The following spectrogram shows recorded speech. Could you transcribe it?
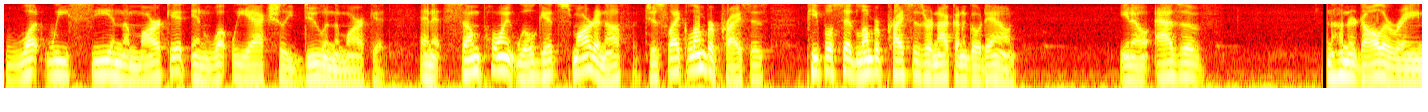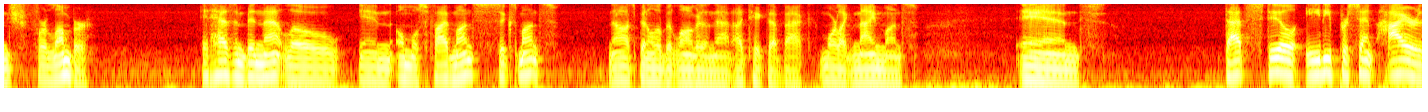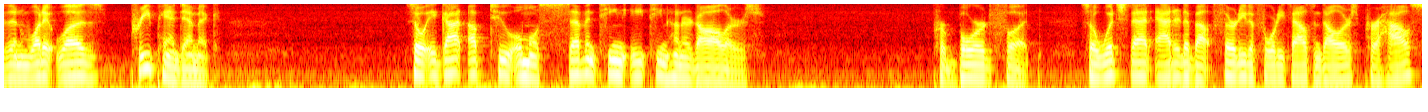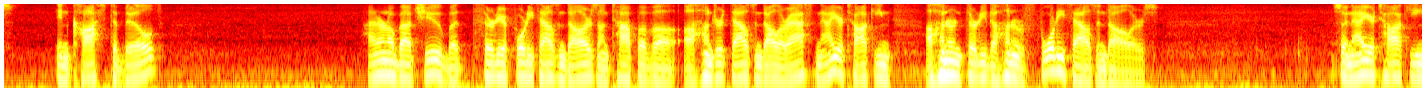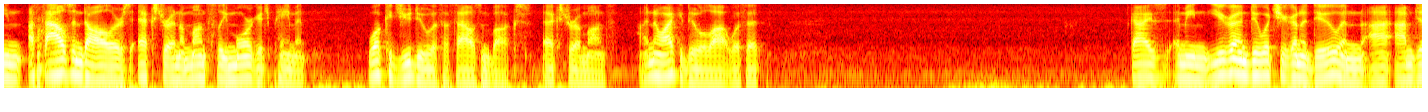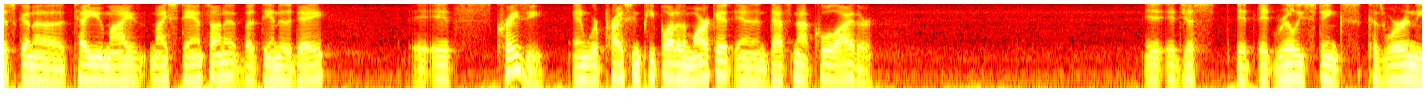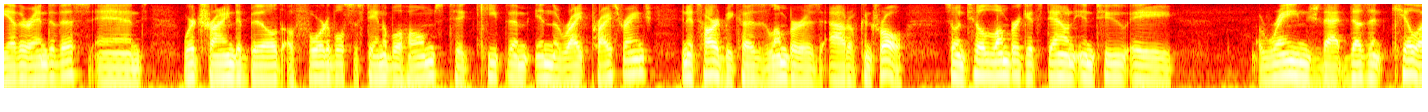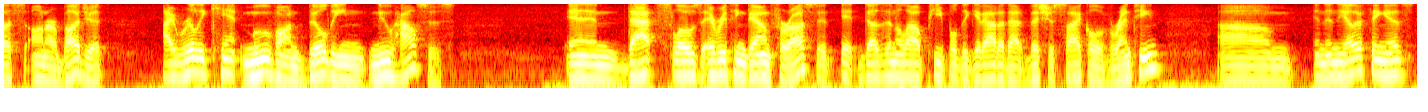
what we see in the market and what we actually do in the market. And at some point, we'll get smart enough, just like lumber prices. People said lumber prices are not going to go down. You know, as of $100 range for lumber. It hasn't been that low in almost five months, six months. No, it's been a little bit longer than that. I take that back. More like nine months. And that's still 80% higher than what it was pre pandemic. So it got up to almost seventeen, eighteen hundred dollars per board foot. So which that added about thirty to forty thousand dollars per house in cost to build. I don't know about you, but thirty or forty thousand dollars on top of a, hundred thousand dollar ask. Now you're talking one hundred thirty to one hundred forty thousand dollars. So now you're talking thousand dollars extra in a monthly mortgage payment what could you do with a thousand bucks extra a month? I know I could do a lot with it. Guys, I mean, you're going to do what you're going to do, and I, I'm just going to tell you my, my stance on it. But at the end of the day, it's crazy. And we're pricing people out of the market, and that's not cool either. It, it just, it, it really stinks because we're in the other end of this, and we're trying to build affordable, sustainable homes to keep them in the right price range. And it's hard because lumber is out of control. So until lumber gets down into a, a range that doesn't kill us on our budget, I really can't move on building new houses. And that slows everything down for us. It, it doesn't allow people to get out of that vicious cycle of renting. Um, and then the other thing is,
